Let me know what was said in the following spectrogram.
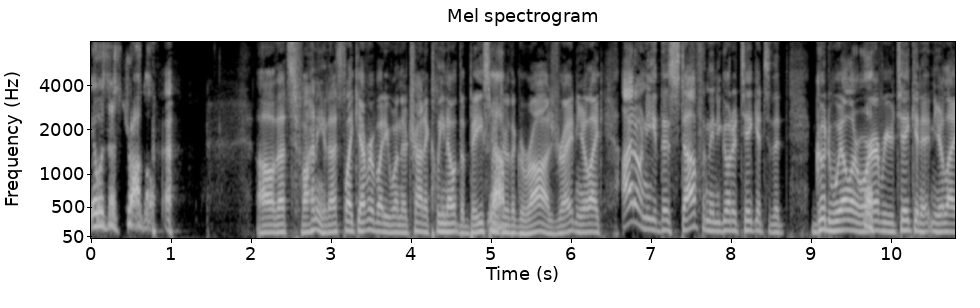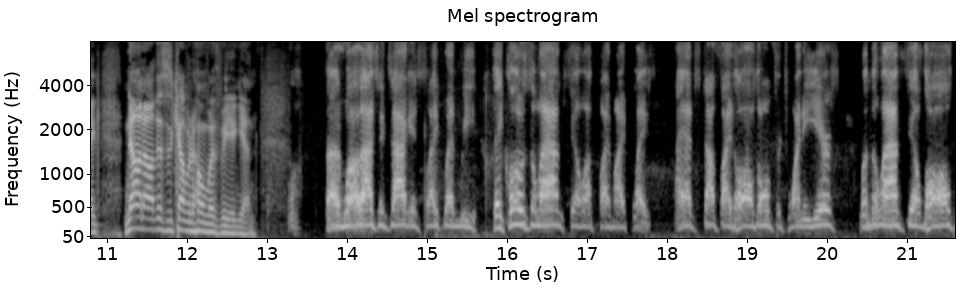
it was a struggle. oh, that's funny. That's like everybody when they're trying to clean out the basement Yep. or the garage, right? And you're like, I don't need this stuff. And then you go to take it to the Goodwill or wherever you're taking it, and you're like, no, no, this is coming home with me again. Uh, well, that's exactly. It's like when we they closed the landfill up by my place. I had stuff I'd hauled home for 20 years. When the landfill hauled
